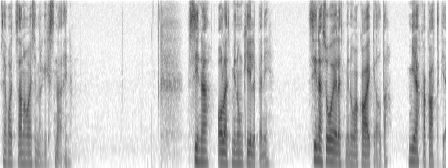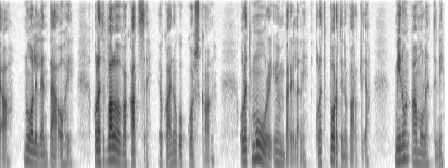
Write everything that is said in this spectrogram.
Sä voit sanoa esimerkiksi näin. Sinä olet minun kilpeni. Sinä suojelet minua kaikelta. Miekka katkeaa, nuoli lentää ohi. Olet valvova katse, joka ei nuku koskaan – Olet muuri ympärilläni, olet portinvartija. Minun amulettini,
